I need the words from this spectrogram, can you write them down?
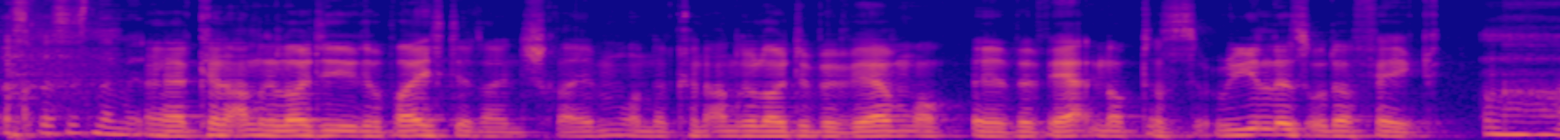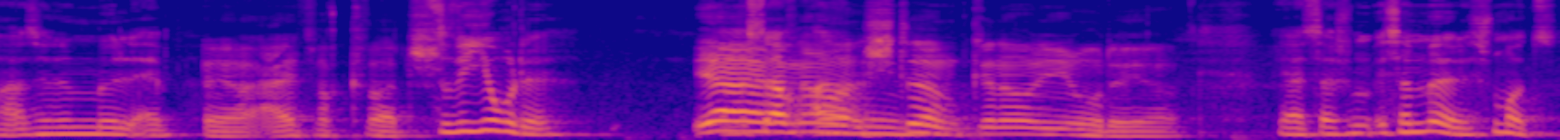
was, was ist denn damit? Da können andere Leute ihre Beichte reinschreiben und dann können andere Leute bewerben, ob, äh, bewerten, ob das real ist oder fake. Oh, also eine Müll-App. Ja, einfach Quatsch. So wie Jodel. Ja, genau, stimmt, genau wie Jode, ja. Ja, ist ja, ist ja Müll, Schmutz.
